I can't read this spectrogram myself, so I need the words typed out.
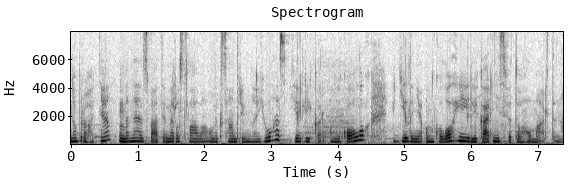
Доброго дня, мене звати Мирослава Олександрівна Югас, я лікар-онколог відділення онкології лікарні Святого Мартина.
